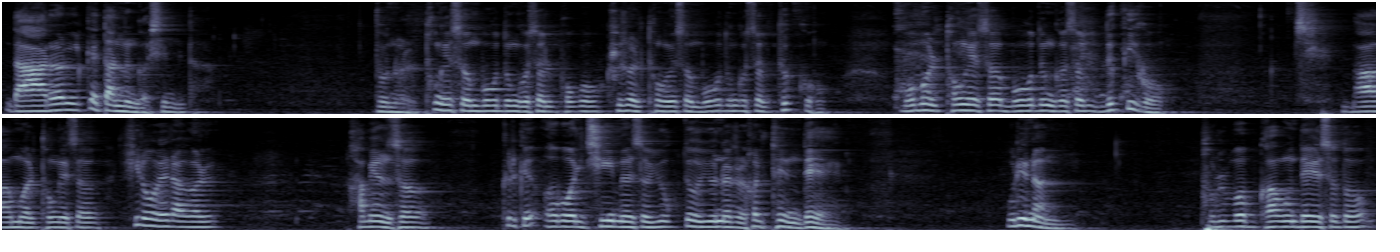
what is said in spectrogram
나를 깨닫는 것입니다. 눈을 통해서 모든 것을 보고 귀를 통해서 모든 것을 듣고 몸을 통해서 모든 것을 느끼고 마음을 통해서 희로애락을 하면서 그렇게 업을 지으면서 육도 윤회를 할 텐데 우리는 불법 가운데에서도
